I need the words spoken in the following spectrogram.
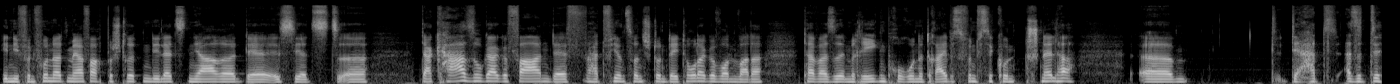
in die 500 mehrfach bestritten die letzten Jahre. Der ist jetzt äh, Dakar sogar gefahren. Der hat 24 Stunden Daytona gewonnen, war da teilweise im Regen pro Runde drei bis fünf Sekunden schneller. Ähm, der hat, also der,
